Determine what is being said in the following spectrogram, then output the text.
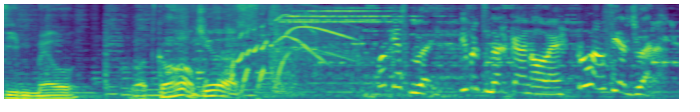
gmail.com. Podcast 2 i dipersembahkan oleh Ruang Siar Juara.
